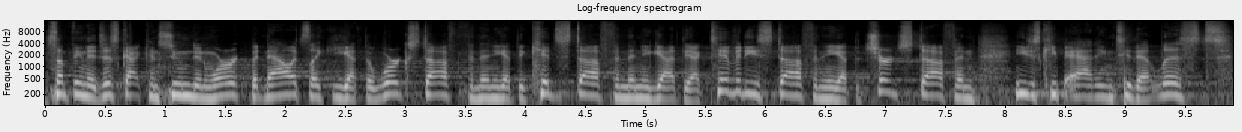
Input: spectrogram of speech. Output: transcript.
something that just got consumed in work, but now it's like you got the work stuff, and then you got the kids stuff, and then you got the activity stuff, and then you got the church stuff, and you just keep adding to that list.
